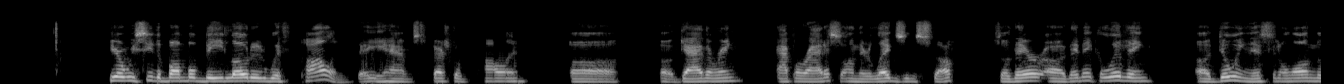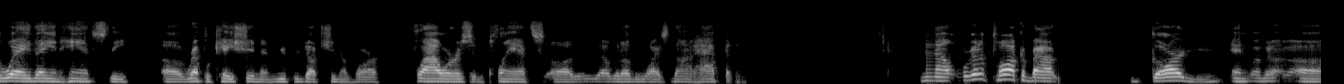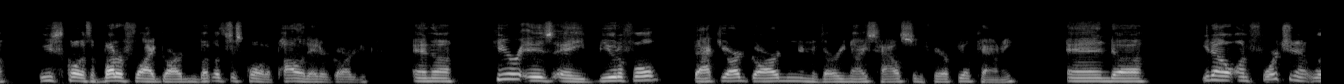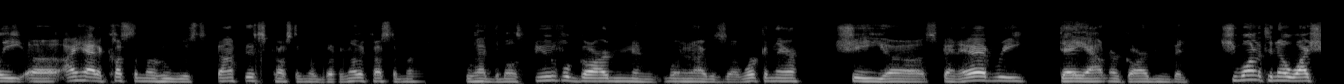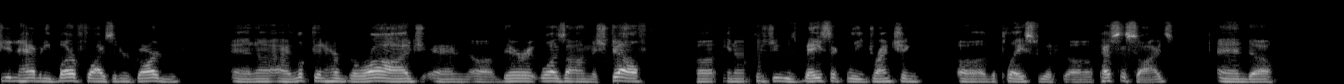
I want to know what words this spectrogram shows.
Here we see the bumblebee loaded with pollen. They have special pollen uh, uh, gathering apparatus on their legs and stuff. So they're they make a living uh, doing this, and along the way, they enhance the uh, replication and reproduction of our flowers and plants uh, that would otherwise not happen. Now, we're going to talk about garden, and we're going to, uh, we used to call this a butterfly garden, but let's just call it a pollinator garden. And uh, here is a beautiful backyard garden in a very nice house in Fairfield County. And uh, you know, unfortunately, uh, I had a customer who was not this customer, but another customer who had the most beautiful garden. And when I was uh, working there, she uh, spent every day out in her garden, but she wanted to know why she didn't have any butterflies in her garden. And I, I looked in her garage, and uh, there it was on the shelf. Uh, you know, because she was basically drenching uh, the place with pesticides, and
